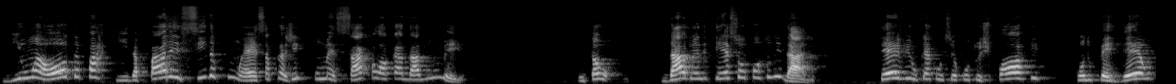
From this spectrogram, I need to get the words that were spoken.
de uma outra partida parecida com essa para a gente começar a colocar dado no meio. Então, dado ele tem essa oportunidade. Teve o que aconteceu contra o esporte, quando perdeu,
